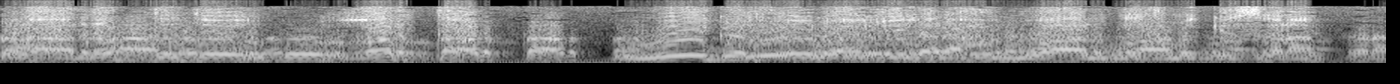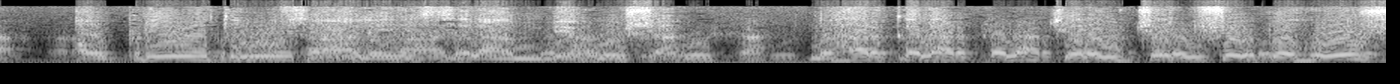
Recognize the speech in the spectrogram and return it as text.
کړه رب د غرتا وې ګرځي راغی لرحموار د ځمکه سره او پریوت موسی عليه السلام به هوښه نو هر کله چې روچت شو په هوش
